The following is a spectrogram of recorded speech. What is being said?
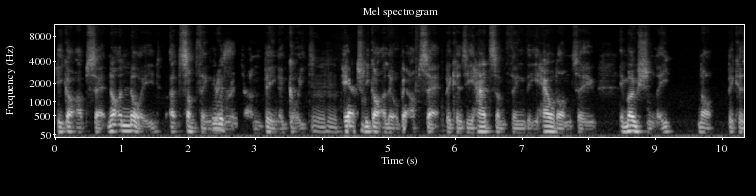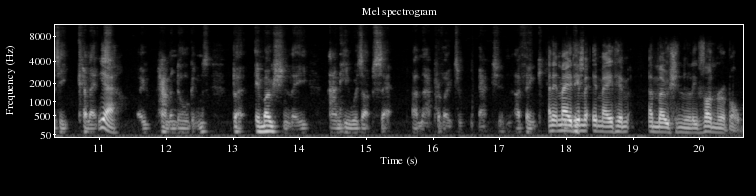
he got upset, not annoyed at something He Rimmer was- had done, being a goit. mhm. He actually got a little bit upset because he had something that he held on to emotionally, not because he collects Yeah, you know, Hammond organs, but emotionally, and he was upset, and that provoked a reaction. I think and it made him it made him emotionally vulnerable.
